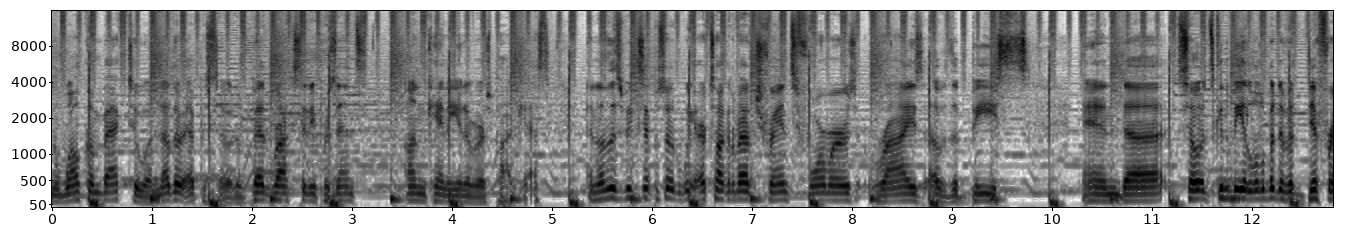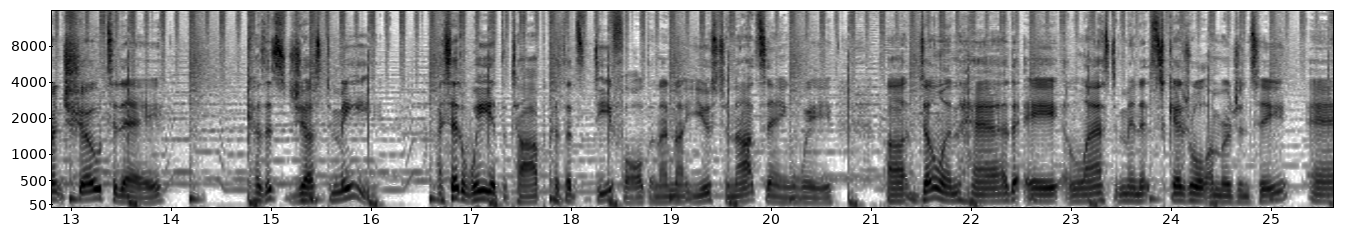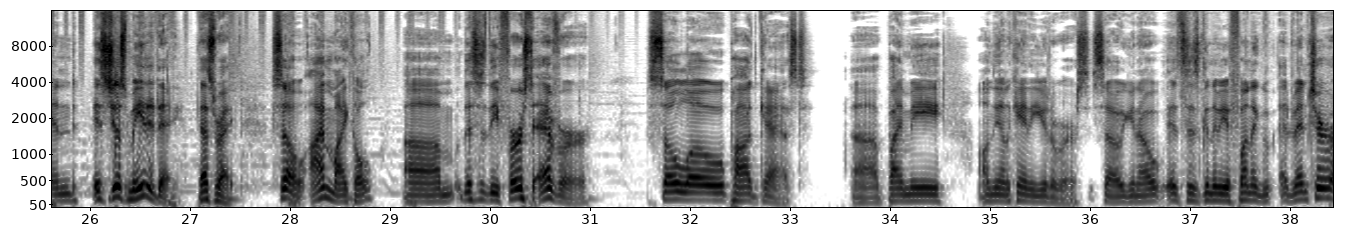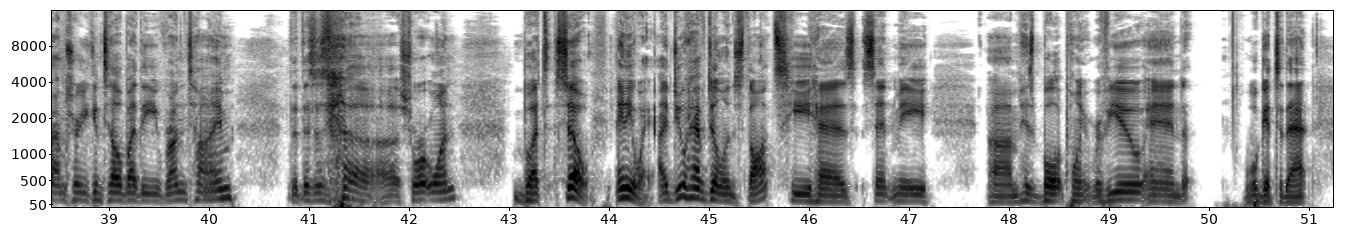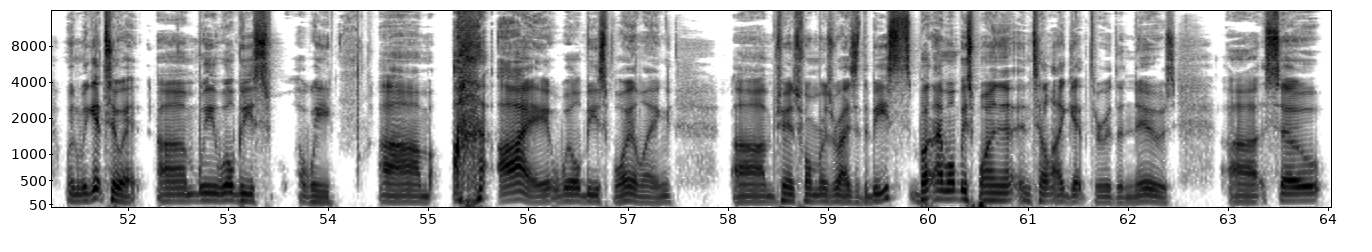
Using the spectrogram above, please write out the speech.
And welcome back to another episode of Bedrock City Presents Uncanny Universe Podcast. And on this week's episode, we are talking about Transformers Rise of the Beasts. And uh, so it's going to be a little bit of a different show today because it's just me. I said we at the top because that's default, and I'm not used to not saying we. Uh, Dylan had a last minute schedule emergency, and it's just me today. That's right. So I'm Michael. Um, this is the first ever solo podcast uh, by me on the Uncanny Universe. So, you know, this is going to be a fun adventure. I'm sure you can tell by the runtime that this is a, a short one. But so, anyway, I do have Dylan's thoughts. He has sent me um, his bullet point review, and we'll get to that when we get to it. Um, we will be, sp- we, um, I will be spoiling um, Transformers Rise of the Beasts, but I won't be spoiling it until I get through the news. Uh, so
